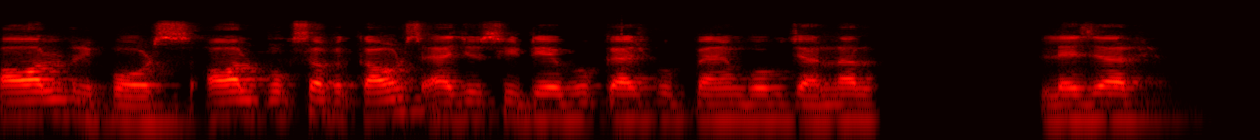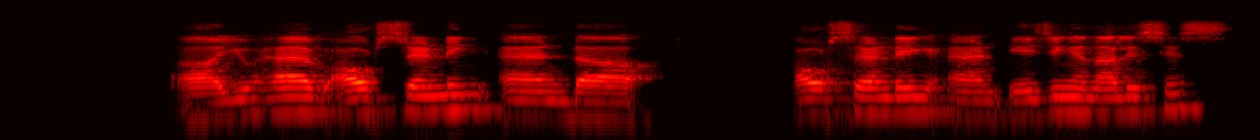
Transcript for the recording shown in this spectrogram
all reports all books of accounts as you see day book cash book bank book journal ledger. Uh, you have outstanding and uh, outstanding and aging analysis.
